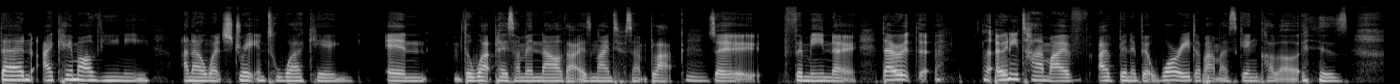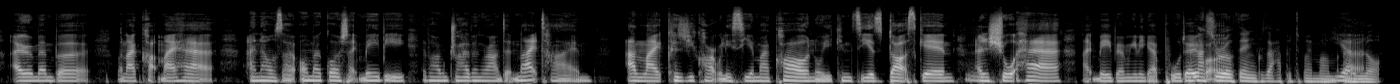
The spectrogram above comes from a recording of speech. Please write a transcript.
Then I came out of uni and I went straight into working in the workplace I'm in now that is 90% black. Mm. So for me, no. There are the, only time I've I've been a bit worried about my skin color is I remember when I cut my hair and I was like, oh my gosh, like maybe if I'm driving around at nighttime and like because you can't really see in my car and all you can see is dark skin and short hair, like maybe I'm gonna get pulled Mm. And over. that's a real thing because that happened to my mum a lot.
